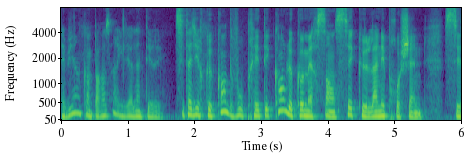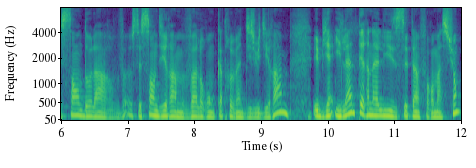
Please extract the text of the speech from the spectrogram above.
eh bien, comme par hasard, il y a l'intérêt. C'est-à-dire que quand vous prêtez, quand le commerçant sait que l'année prochaine, ces 100 dollars, ces 100 dirhams valeront 98 dirhams, eh bien, il internalise cette information.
